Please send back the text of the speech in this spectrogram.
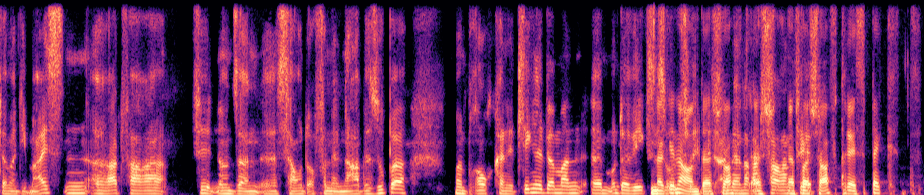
sagen wir, die meisten Radfahrer finden unseren äh, Sound auch von der Narbe super. Man braucht keine Klingel, wenn man ähm, unterwegs Na ist genau, und und er, schafft, er, er verschafft Respekt,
